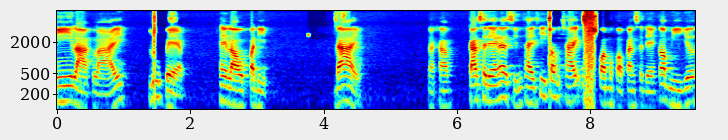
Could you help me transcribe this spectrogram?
มีหลากหลายรูปแบบให้เราประดิษฐ์ได้นะครับ การแสดงนาฏศิลป์ไทยที่ต้องใช้อุปกรณ์ประกอบการแสดงก็มีเยอะ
